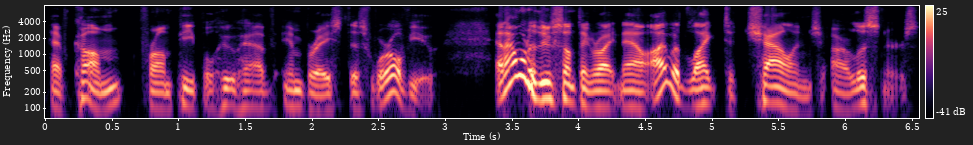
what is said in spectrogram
have come from people who have embraced this worldview. And i want to do something right now. I would like to challenge our listeners.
